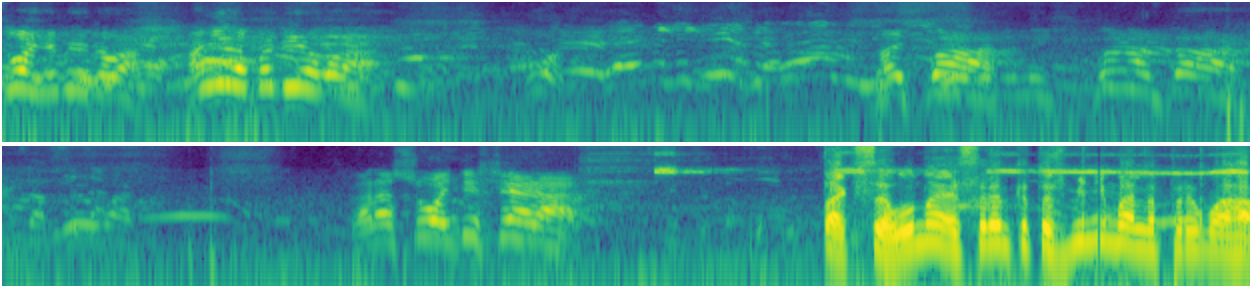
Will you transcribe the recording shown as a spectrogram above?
Соня выбила! Амина побила! Дай пас! Пас дай! Хорошо, иди ще раз! Так, все, лунає Сиренко, тож мінімальна перевага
